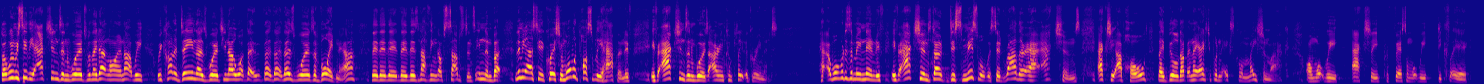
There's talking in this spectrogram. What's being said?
But when we see the actions and words, when they don't line up, we, we kind of deem those words, you know what, those words are void now. They're, they're, there's nothing of substance in them. But let me ask you a question what would possibly happen if, if actions and words are in complete agreement? How, what does it mean then? If, if actions don't dismiss what was said, rather our actions actually uphold, they build up, and they actually put an exclamation mark on what we actually profess, on what we declare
